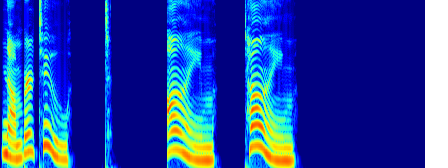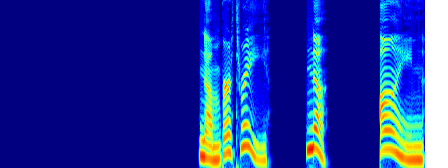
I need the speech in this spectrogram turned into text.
Number 2. T. I'm. Time. Number 3. N. Ein.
